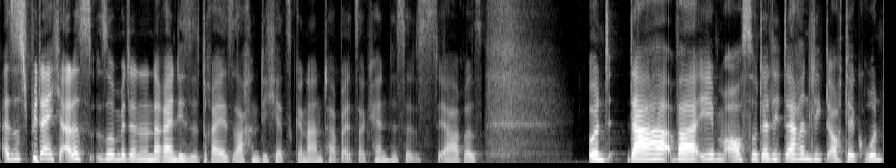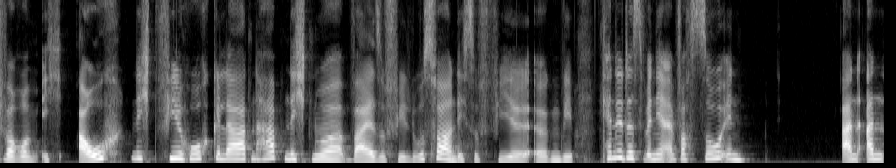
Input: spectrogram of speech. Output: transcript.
Also es spielt eigentlich alles so miteinander rein, diese drei Sachen, die ich jetzt genannt habe als Erkenntnisse des Jahres. Und da war eben auch so, darin liegt auch der Grund, warum ich auch nicht viel hochgeladen habe. Nicht nur, weil so viel los war und ich so viel irgendwie. Kennt ihr das, wenn ihr einfach so in, an, an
